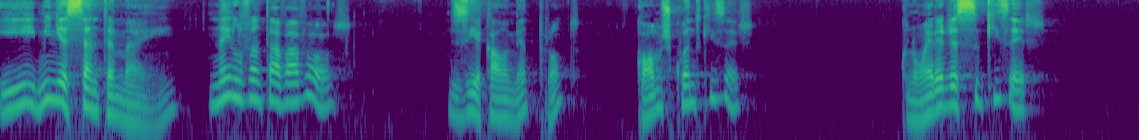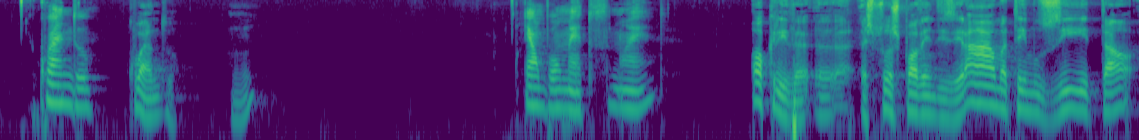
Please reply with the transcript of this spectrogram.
E minha santa mãe nem levantava a voz. Dizia calmamente: Pronto, comes quando quiseres. Que não era, era se quiseres. Quando? Quando? Hum? É um bom método, não é? Oh, querida, eh, as pessoas podem dizer, ah, uma teimosia e tal.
